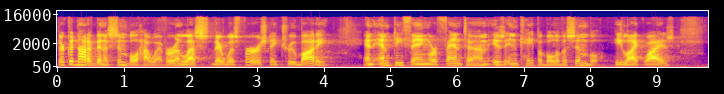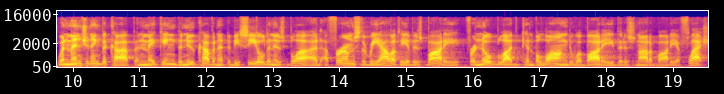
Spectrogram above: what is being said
There could not have been a symbol, however, unless there was first a true body. An empty thing or phantom is incapable of a symbol. He likewise, when mentioning the cup and making the new covenant to be sealed in his blood, affirms the reality of his body, for no blood can belong to a body that is not a body of flesh.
